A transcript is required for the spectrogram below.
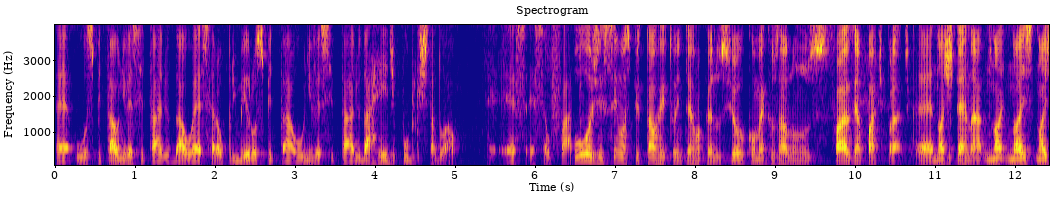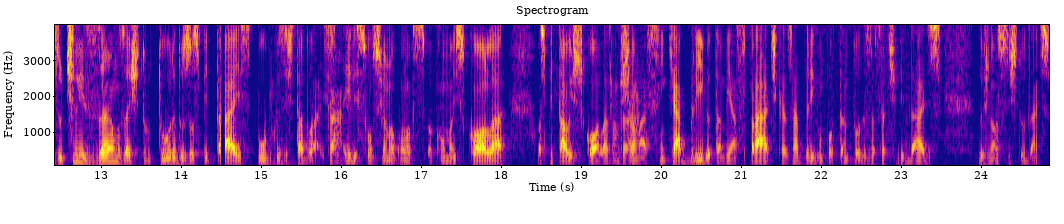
É, o Hospital Universitário da UES era o primeiro hospital universitário da rede pública estadual. É, esse, esse, é o fato. Hoje, sem o hospital, reitor, interrompendo o senhor, como é que os alunos fazem a parte prática? É, nós, Internado. Nós, nós, nós, utilizamos a estrutura dos hospitais públicos estaduais. Tá. Eles funcionam como, como uma escola, hospital-escola, vamos tá. chamar assim, que abrigam também as práticas, abrigam, portanto, todas as atividades dos nossos estudantes.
